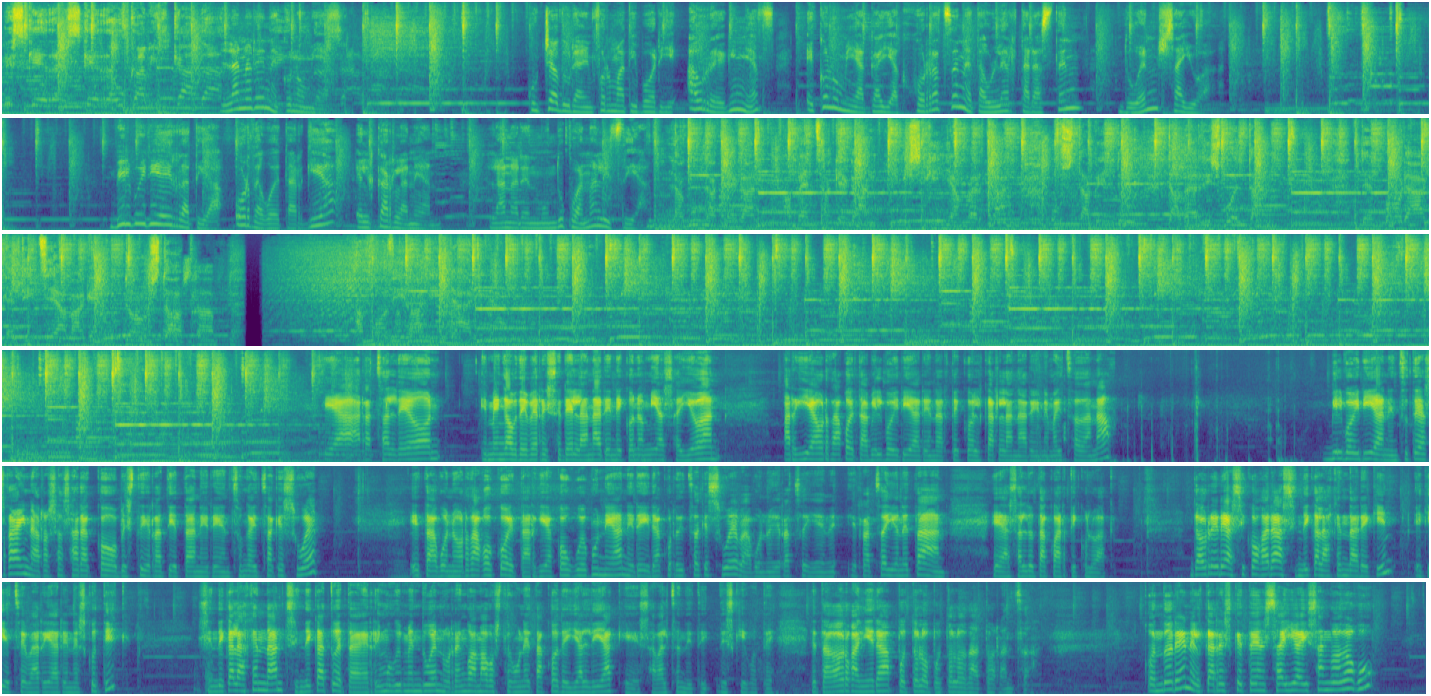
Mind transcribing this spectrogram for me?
Eskerra, eskerra, ukabilkada Lanaren ekonomia. Kutsadura informatiboari aurre eginez, ekonomia gaiak jorratzen eta ulertarazten duen saioa. Bilbo iria irratia, hor dago eta argia, elkarlanean. Lanaren munduko analizia. Lagunak egan, ametsak egan, izkinan bertan, usta bildu, eta berriz bueltan. Denbora gelditzea bagenu, don't stop, stop. Amodialitari. Ea, arratzaldeon, hemen gaude berriz ere lanaren ekonomia saioan, argia hor dago eta Bilbo iriaren arteko elkarlanaren emaitza dana. Bilbo irian entzuteaz gain, arrosa zarako beste irratietan ere entzun gaitzakezue, eta bueno, hor dagoko eta argiako webunean ere irakurritzakezue, ba, bueno, irratzaien, irratzai honetan e, azaldutako artikuluak. Gaur ere hasiko gara sindikal agendarekin, ekietze barriaren eskutik, Sindikal agendan, sindikatu eta herri mugimenduen urrengo amabostegunetako deialdiak e, zabaltzen dizkigute. Eta gaur gainera potolo-potolo datorrantza. Ondoren, elkarrezketen saioa izango dugu,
